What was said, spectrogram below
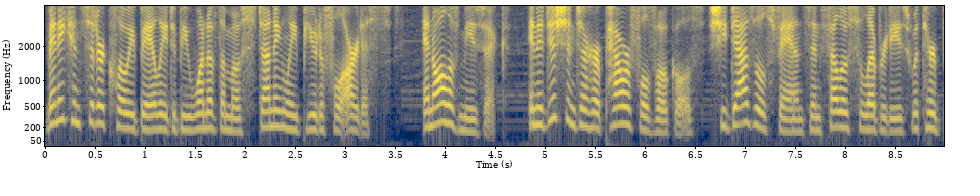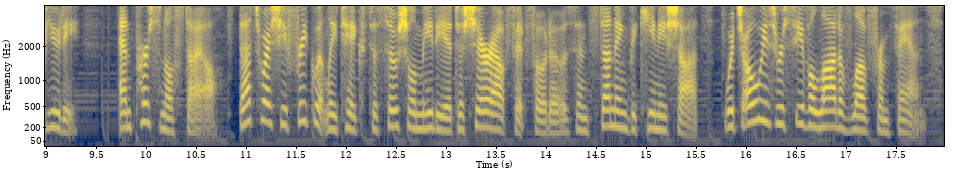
Many consider Chloe Bailey to be one of the most stunningly beautiful artists in all of music. In addition to her powerful vocals, she dazzles fans and fellow celebrities with her beauty and personal style. That's why she frequently takes to social media to share outfit photos and stunning bikini shots, which always receive a lot of love from fans.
